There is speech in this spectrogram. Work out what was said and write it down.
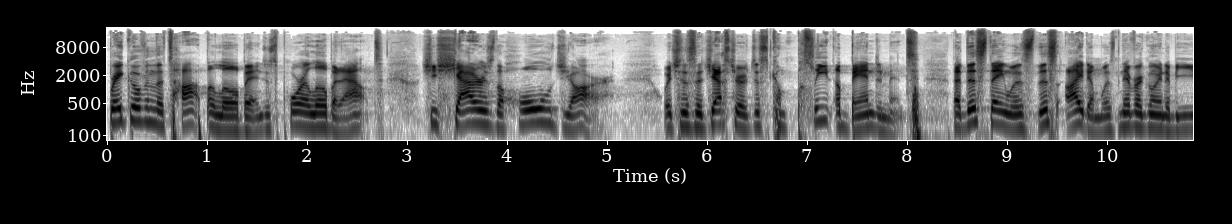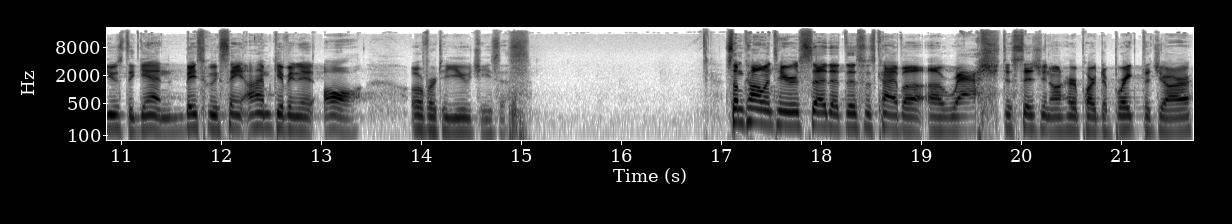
break over the top a little bit and just pour a little bit out. she shatters the whole jar, which is a gesture of just complete abandonment. That this thing was, this item was never going to be used again, basically saying, I'm giving it all over to you, Jesus. Some commentators said that this was kind of a, a rash decision on her part to break the jar,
